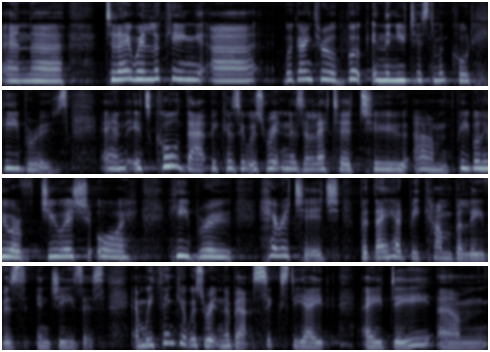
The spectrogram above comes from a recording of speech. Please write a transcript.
And uh, today we're looking, uh, we're going through a book in the New Testament called Hebrews. And it's called that because it was written as a letter to um, people who are of Jewish or Hebrew heritage, but they had become believers in Jesus. And we think it was written about 68 AD. Um,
